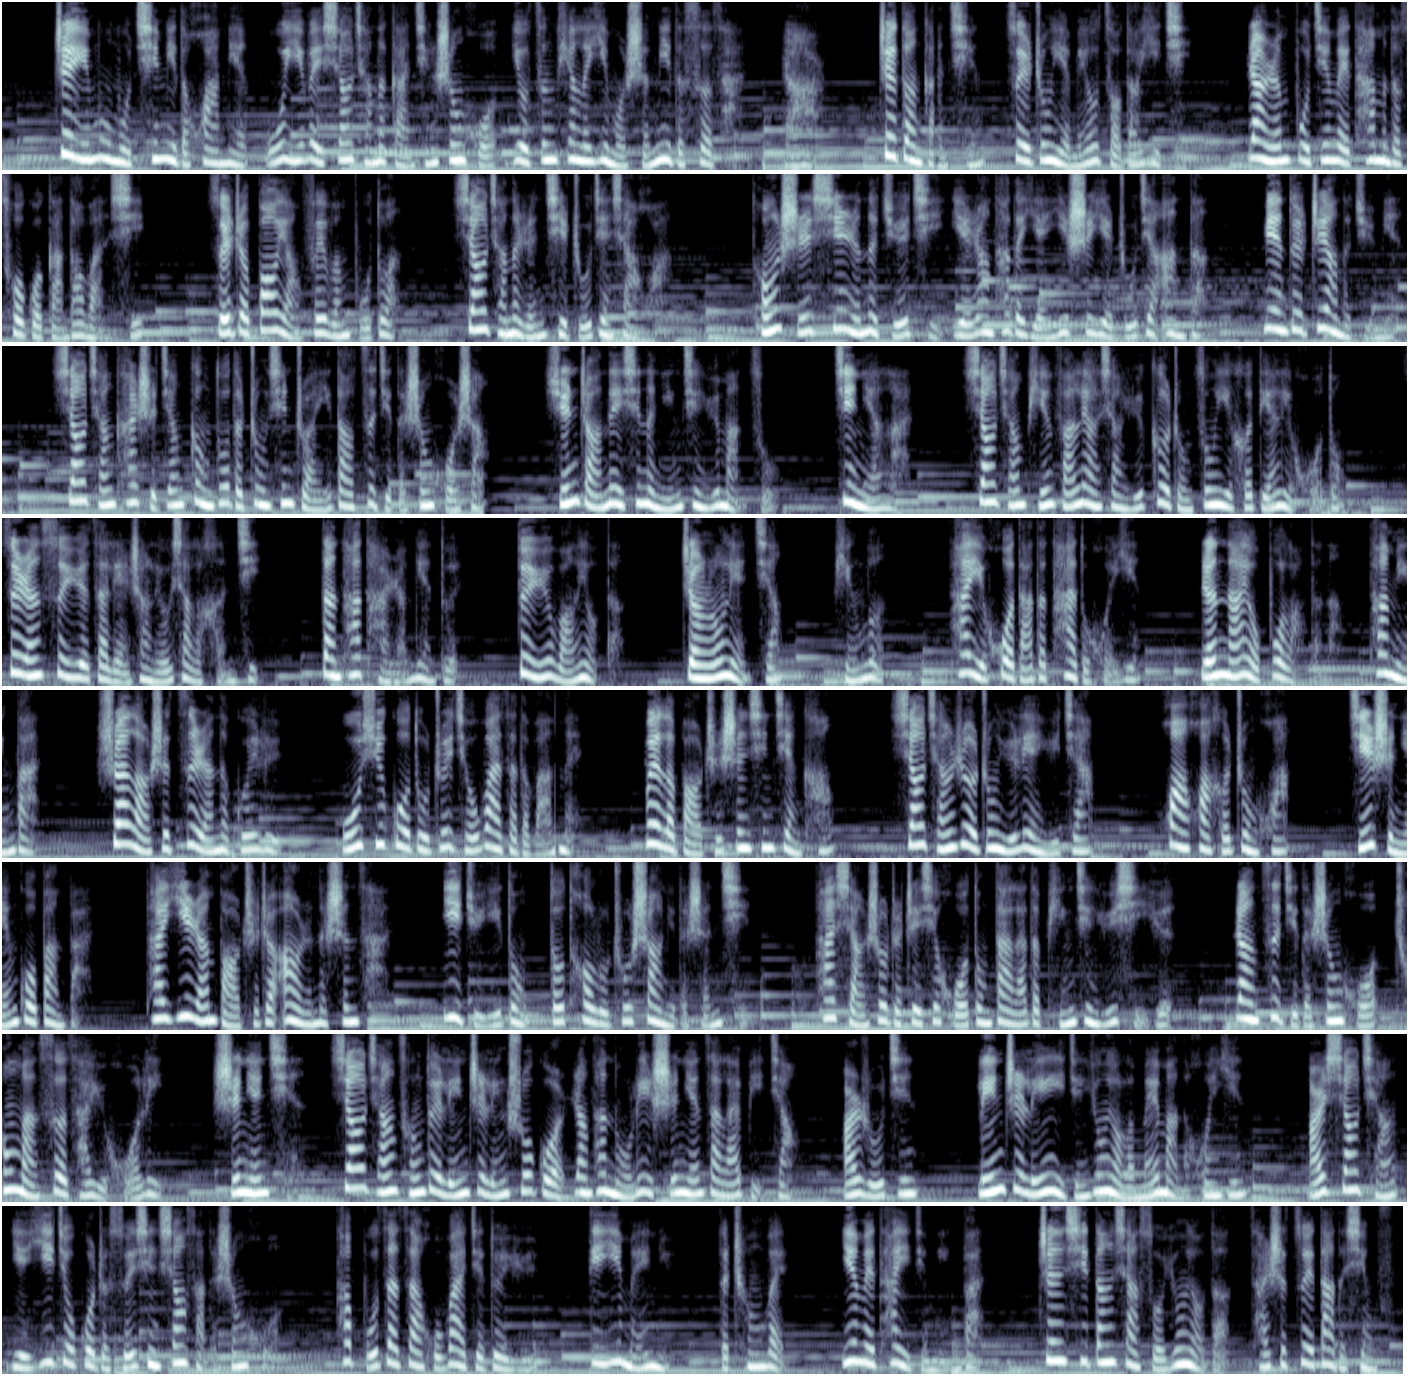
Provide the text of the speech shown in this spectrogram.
这一幕幕亲密的画面，无疑为萧蔷的感情生活又增添了一抹神秘的色彩。这段感情最终也没有走到一起，让人不禁为他们的错过感到惋惜。随着包养绯闻不断，萧蔷的人气逐渐下滑，同时新人的崛起也让他的演艺事业逐渐黯淡。面对这样的局面，萧蔷开始将更多的重心转移到自己的生活上，寻找内心的宁静与满足。近年来，萧蔷频繁亮相于各种综艺和典礼活动。虽然岁月在脸上留下了痕迹，但她坦然面对。对于网友的“整容脸僵”评论，她以豁达的态度回应：“人哪有不老的呢？”她明白，衰老是自然的规律，无需过度追求外在的完美。为了保持身心健康，萧蔷热衷于练瑜伽、画画和种花。即使年过半百，她依然保持着傲人的身材，一举一动都透露出少女的神情。他享受着这些活动带来的平静与喜悦，让自己的生活充满色彩与活力。十年前，萧蔷曾对林志玲说过，让她努力十年再来比较。而如今，林志玲已经拥有了美满的婚姻，而萧蔷也依旧过着随性潇洒的生活。他不再在乎外界对于“第一美女”的称谓。因为他已经明白，珍惜当下所拥有的才是最大的幸福。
